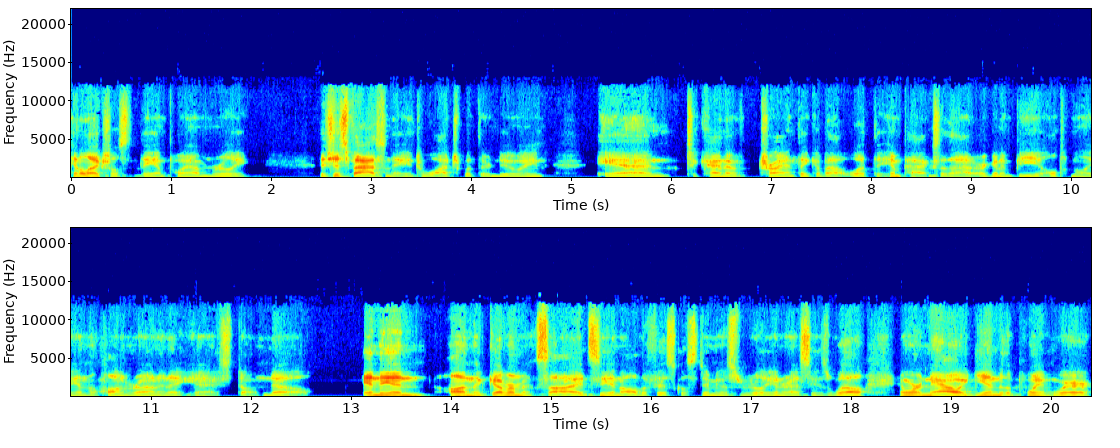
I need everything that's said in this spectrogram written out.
intellectual standpoint. I'm really, it's just fascinating to watch what they're doing and to kind of try and think about what the impacts of that are going to be ultimately in the long run. And I, you know, I just don't know. And then on the government side, seeing all the fiscal stimulus is really interesting as well. And we're now again to the point where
